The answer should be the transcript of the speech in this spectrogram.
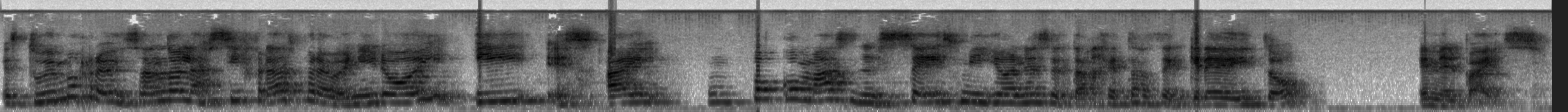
Estuvimos revisando las cifras para venir hoy y es, hay un poco más de 6 millones de tarjetas de crédito en el país.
